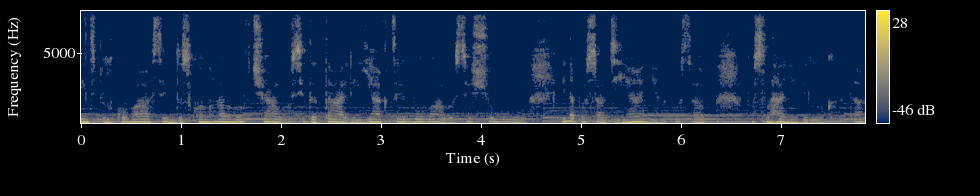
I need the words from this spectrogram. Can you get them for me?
Він спілкувався, він досконало вивчав усі деталі, як це відбувалося, що було. Він написав діяння, написав послання від Луки. Да?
